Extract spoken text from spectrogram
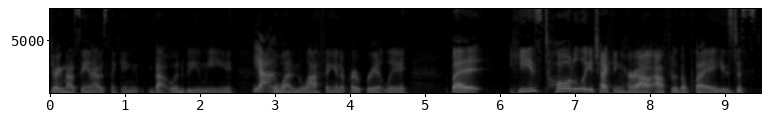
during that scene, I was thinking that would be me. yeah the one laughing inappropriately. But he's totally checking her out after the play. He's just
